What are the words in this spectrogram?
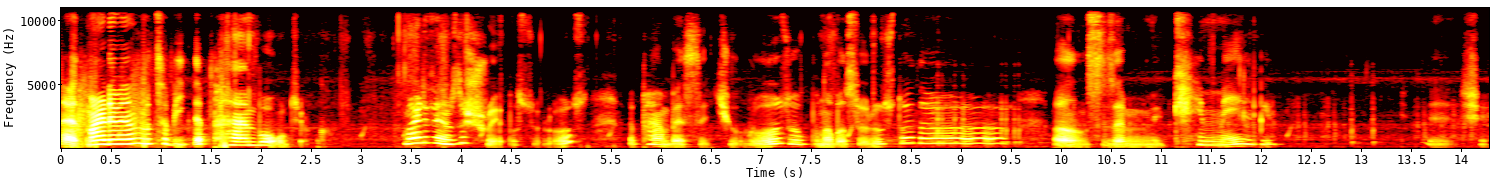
Evet, merdivenimiz tabii ki de pembe olacak. Merdivenimizi şuraya basıyoruz. Ve pembe seçiyoruz. Ve buna basıyoruz. Da da. Alın size mükemmel bir e, şey.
